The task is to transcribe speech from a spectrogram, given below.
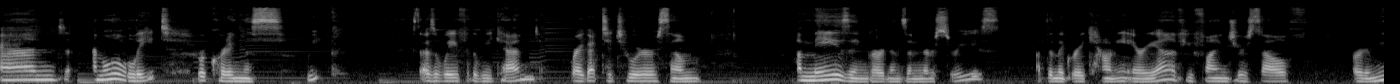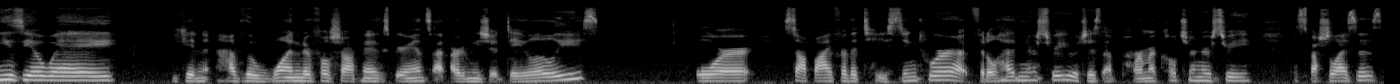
And I'm a little late recording this week because I was away for the weekend where I got to tour some amazing gardens and nurseries up in the Grey County area. If you find yourself Artemesia Way, you can have the wonderful shopping experience at Artemesia Daylilies or stop by for the tasting tour at Fiddlehead Nursery, which is a permaculture nursery that specializes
